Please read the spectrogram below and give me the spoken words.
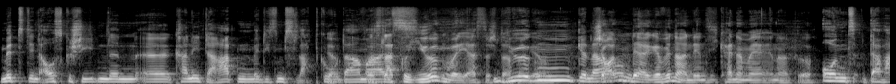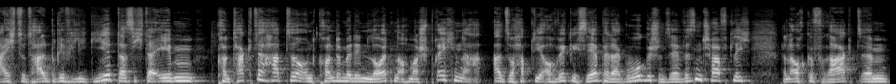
mit den ausgeschiedenen äh, Kandidaten, mit diesem Slatko Ja, damals. Slatko Jürgen war die erste Staffel. Jürgen, genau. John, der Gewinner, an den sich keiner mehr erinnert. So. Und da war ich total privilegiert, dass ich da eben Kontakte hatte und konnte mit den Leuten auch mal sprechen. Also habt ihr auch wirklich sehr pädagogisch und sehr wissenschaftlich dann auch gefragt, ähm,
